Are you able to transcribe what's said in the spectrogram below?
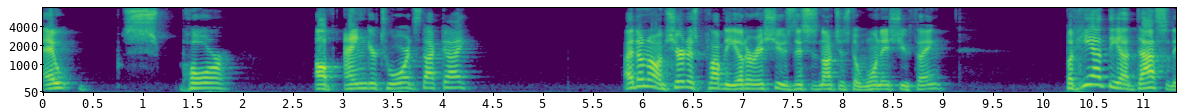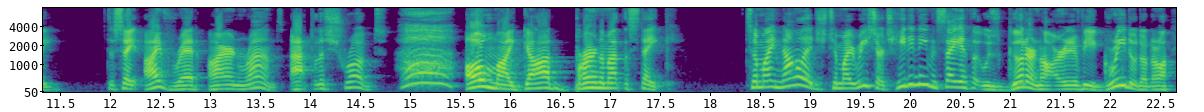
outpour of anger towards that guy? I don't know. I'm sure there's probably other issues. This is not just a one issue thing. But he had the audacity to say, I've read Ayn Rand, Atlas Shrugged. oh my God, burn him at the stake to my knowledge, to my research, he didn't even say if it was good or not, or if he agreed with it or not.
